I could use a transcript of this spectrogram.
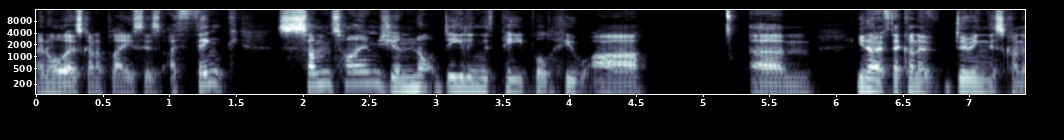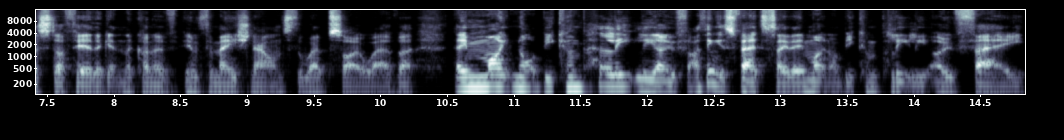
and all those kind of places, I think sometimes you're not dealing with people who are um, you know, if they're kind of doing this kind of stuff here, they're getting the kind of information out onto the website or whatever, they might not be completely au I think it's fair to say they might not be completely au fait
